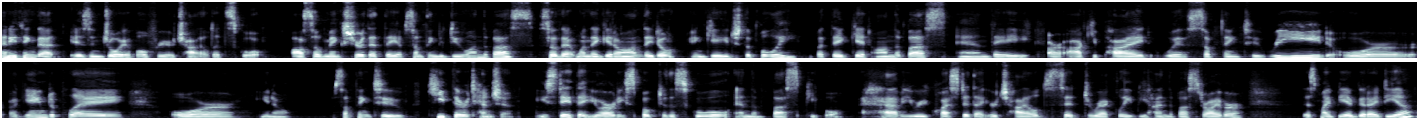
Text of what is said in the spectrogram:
anything that is enjoyable for your child at school. Also, make sure that they have something to do on the bus so that when they get on, they don't engage the bully, but they get on the bus and they are occupied with something to read or a game to play or, you know, something to keep their attention. You state that you already spoke to the school and the bus people. Have you requested that your child sit directly behind the bus driver? This might be a good idea.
